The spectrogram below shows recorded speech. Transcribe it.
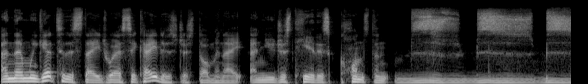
And then we get to the stage where cicadas just dominate and you just hear this constant bzz, bzz, bzz.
